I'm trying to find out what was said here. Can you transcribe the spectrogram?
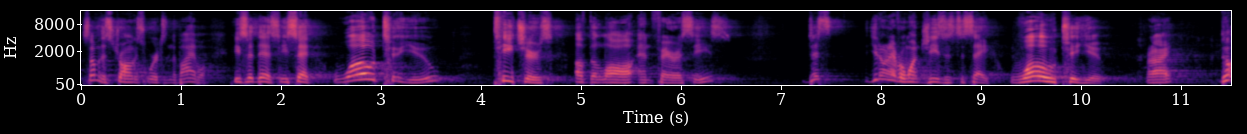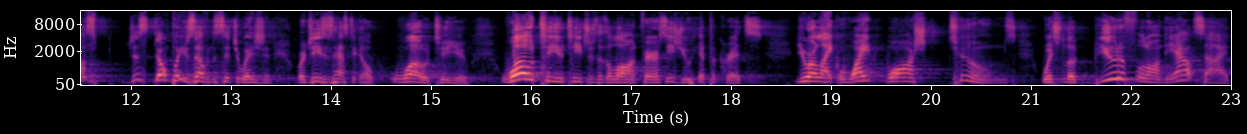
Some of the strongest words in the Bible. He said this. He said, "Woe to you, teachers of the law and Pharisees. Just, you don't ever want Jesus to say, Woe to you, right? Don't, just don't put yourself in a situation where Jesus has to go, Woe to you. Woe to you, teachers of the law and Pharisees, you hypocrites. You are like whitewashed tombs, which look beautiful on the outside,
